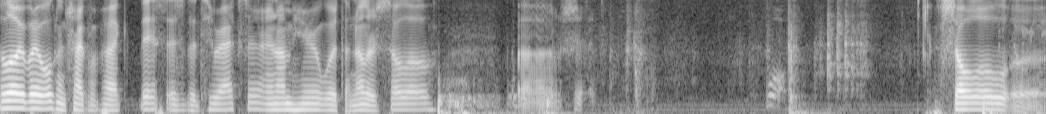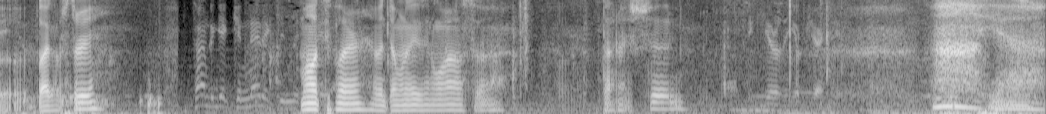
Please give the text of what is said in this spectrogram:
Hello everybody, welcome to Track From Pact. This is the T-Rexer, and I'm here with another solo. Uh, shit. Solo, uh, Black Ops 3. Multiplayer. Haven't done one of these in a while, so thought I should. yeah.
